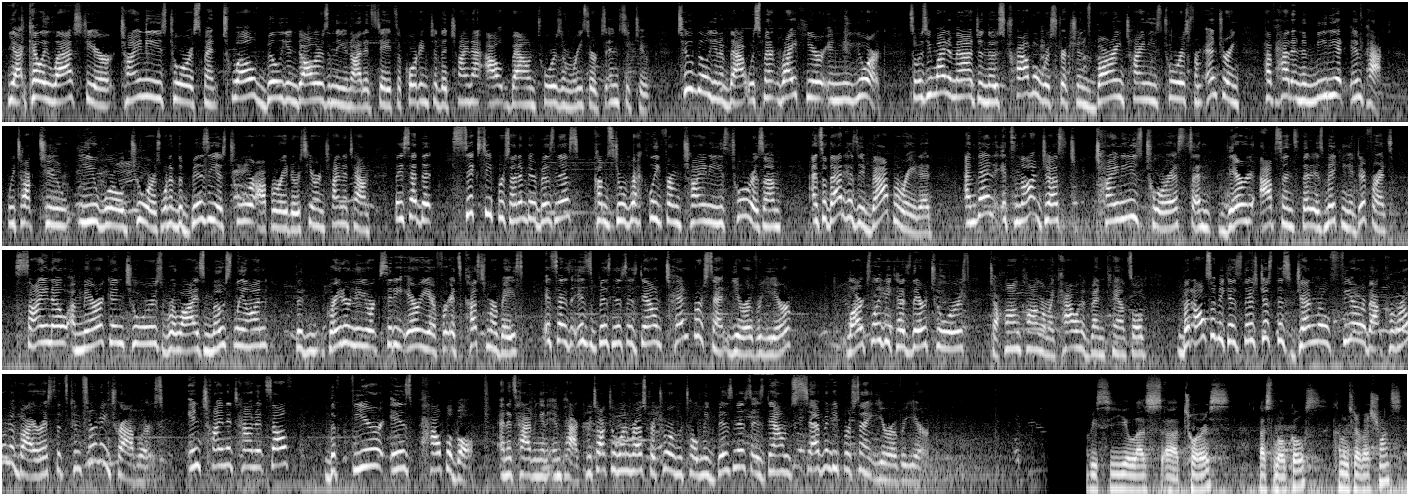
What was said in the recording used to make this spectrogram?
Yeah, Kelly, last year, Chinese tourists spent $12 billion in the United States, according to the China Outbound Tourism Research Institute. 2 billion of that was spent right here in New York. So, as you might imagine, those travel restrictions barring Chinese tourists from entering have had an immediate impact. We talked to eWorld Tours, one of the busiest tour operators here in Chinatown. They said that 60% of their business comes directly from Chinese tourism, and so that has evaporated. And then it's not just Chinese tourists and their absence that is making a difference. Sino American Tours relies mostly on the greater New York City area for its customer base. It says its business is down 10% year over year, largely because their tours to Hong Kong or Macau have been canceled, but also because there's just this general fear about coronavirus that's concerning travelers. In Chinatown itself, the fear is palpable and it's having an impact. We talked to one restaurateur who told me business is down 70% year over year. We see less uh, tourists, less locals coming to the restaurants,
